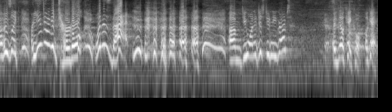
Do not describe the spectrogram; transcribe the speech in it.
I was like, are you doing a turtle? What is that? um, do you want to just do knee grabs? Yes. Okay, cool. Okay.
